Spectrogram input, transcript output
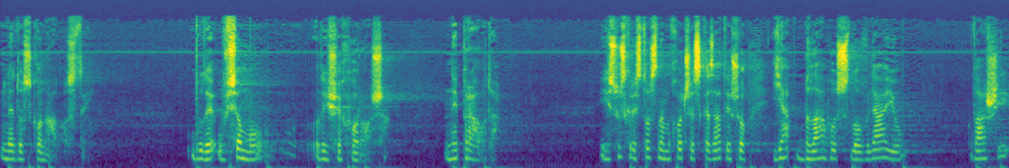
недосконалостей. Буде у всьому лише хороша. Неправда. Ісус Христос нам хоче сказати, що я благословляю ваші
